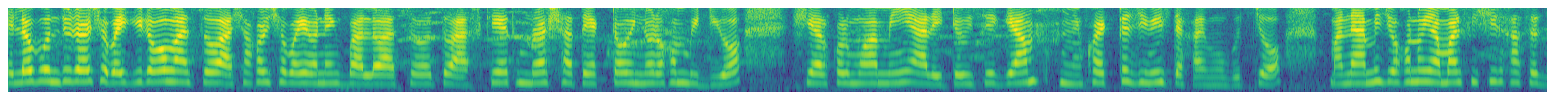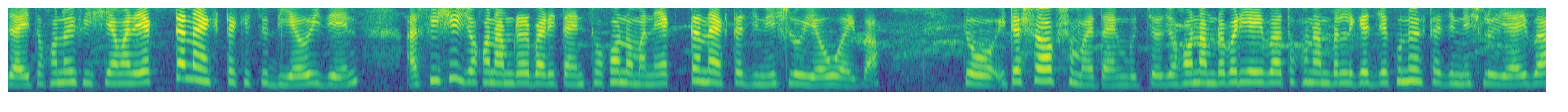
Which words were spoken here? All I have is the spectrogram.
হ্যালো বন্ধুরা, সবাই কীরকম আছো? আশা করি সবাই অনেক ভালো আছো। তো আজকে তোমরা সাথে একটা অন্যরকম ভিডিও শেয়ার করব আমি। আর এটা হয়েছে গিয়া কয়েকটা জিনিস দেখাইমু, বুঝছ? মানে আমি যখন ওই আমার ফিসির কাছে যাই, তখন ওই ফিসি আমার একটা না একটা কিছু দিয়েওই দেন। আর ফিসি যখন আমরা বাড়ি তাই তখনও মানে একটা না একটা জিনিস লইয়াও আইবা। তো এটা সব সময় তাই বুঝছ। যখন আমরা বাড়ি আইবা, তখন আমরা লেগে যে কোনো একটা জিনিস লইয়া আইবা,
